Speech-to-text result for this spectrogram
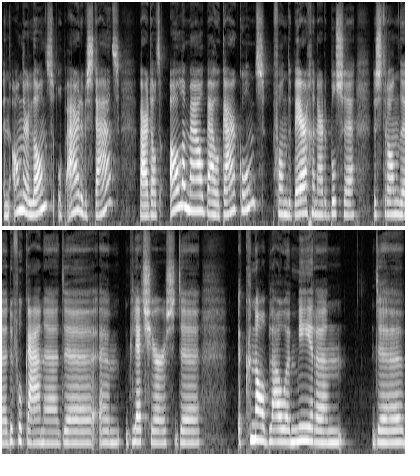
een ander land op aarde bestaat waar dat allemaal bij elkaar komt. Van de bergen naar de bossen, de stranden, de vulkanen, de um, gletsjers, de knalblauwe meren, de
